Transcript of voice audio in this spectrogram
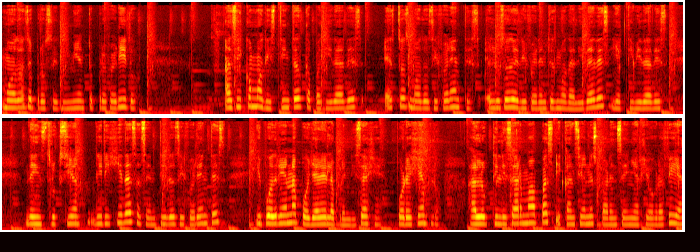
modos de procedimiento preferido, así como distintas capacidades estos modos diferentes, el uso de diferentes modalidades y actividades de instrucción dirigidas a sentidos diferentes y podrían apoyar el aprendizaje, por ejemplo, al utilizar mapas y canciones para enseñar geografía.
